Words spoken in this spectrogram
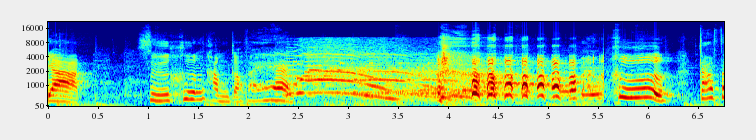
อยากซื้อเครื่องทำกาแฟ คือกาแฟ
